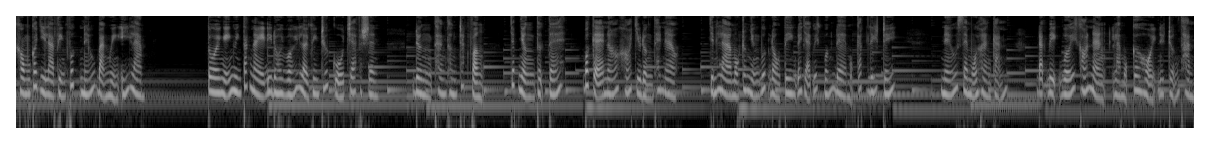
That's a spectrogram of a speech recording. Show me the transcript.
Không có gì là phiền phức nếu bạn nguyện ý làm. Tôi nghĩ nguyên tắc này đi đôi với lời khuyên trước của Jefferson đừng than thân trách phận, chấp nhận thực tế, bất kể nó khó chịu đựng thế nào chính là một trong những bước đầu tiên để giải quyết vấn đề một cách lý trí. Nếu xem mỗi hoàn cảnh, đặc biệt với khó nạn là một cơ hội để trưởng thành,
